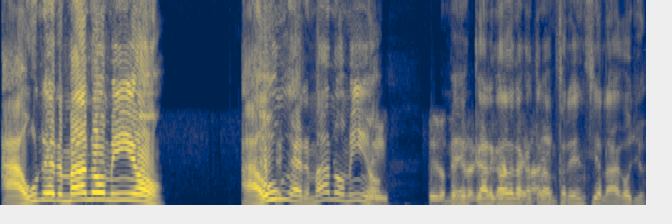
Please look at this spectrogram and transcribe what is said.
a un hermano mío, a un hermano mío, Sí, sé, me he encargado de la transferencia, la hago yo.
